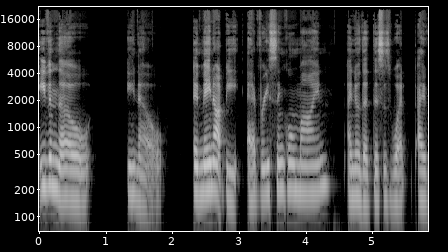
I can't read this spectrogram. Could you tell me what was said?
even though you know it may not be every single mine i know that this is what i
